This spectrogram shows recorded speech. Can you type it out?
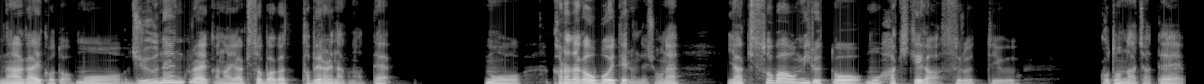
長いこと、もう10年ぐらいかな、焼きそばが食べられなくなって。もう体が覚えてるんでしょうね。焼きそばを見ると、もう吐き気がするっていうことになっちゃって。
